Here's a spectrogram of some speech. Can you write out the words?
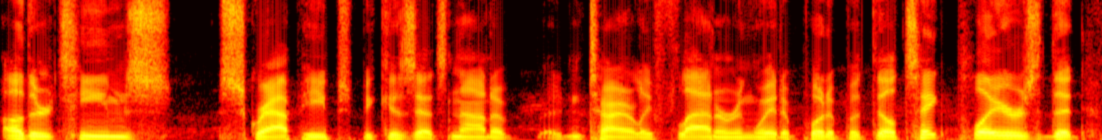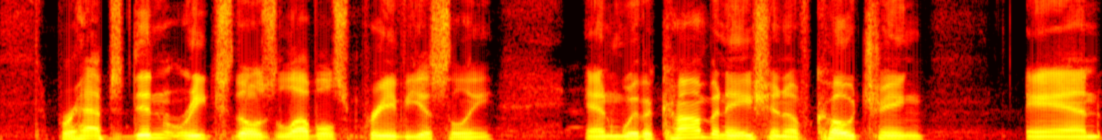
other teams scrap heaps because that's not an entirely flattering way to put it, but they'll take players that perhaps didn't reach those levels previously, and with a combination of coaching and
